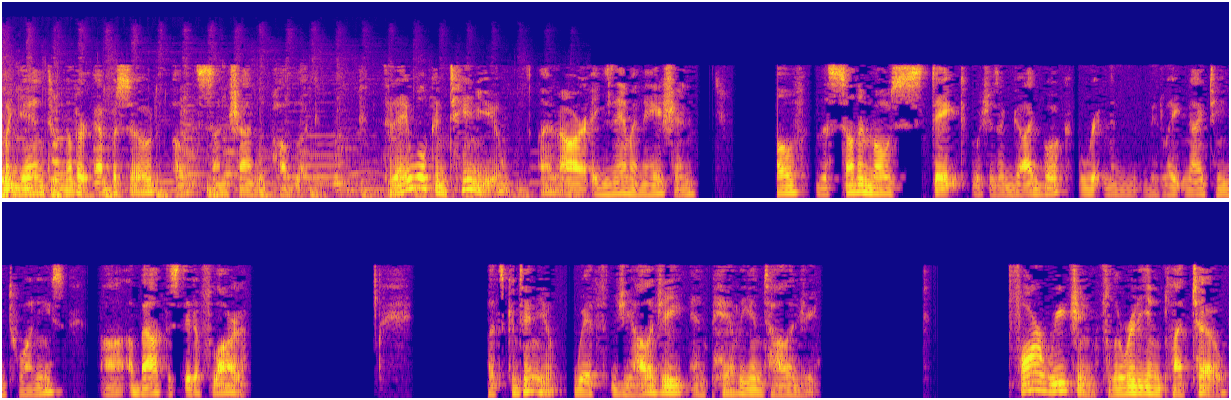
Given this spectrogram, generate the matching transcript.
Welcome again to another episode of the Sunshine Republic. Today we'll continue on our examination of the southernmost state, which is a guidebook written in the late 1920s uh, about the state of Florida. Let's continue with geology and paleontology. Far-reaching Floridian Plateau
